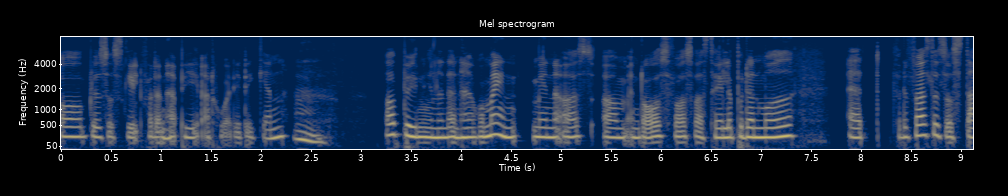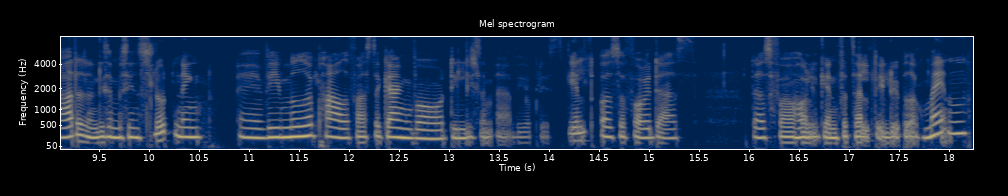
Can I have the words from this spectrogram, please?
og blev så skilt fra den her pige ret hurtigt igen. Mm. Opbygningen af den her roman minder også om Andorras forsvarstale på den måde, at for det første så starter den ligesom med sin slutning. Øh, vi møder parret første gang, hvor det ligesom er ved at blive skilt, og så får vi deres, deres forhold genfortalt i løbet af romanen.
